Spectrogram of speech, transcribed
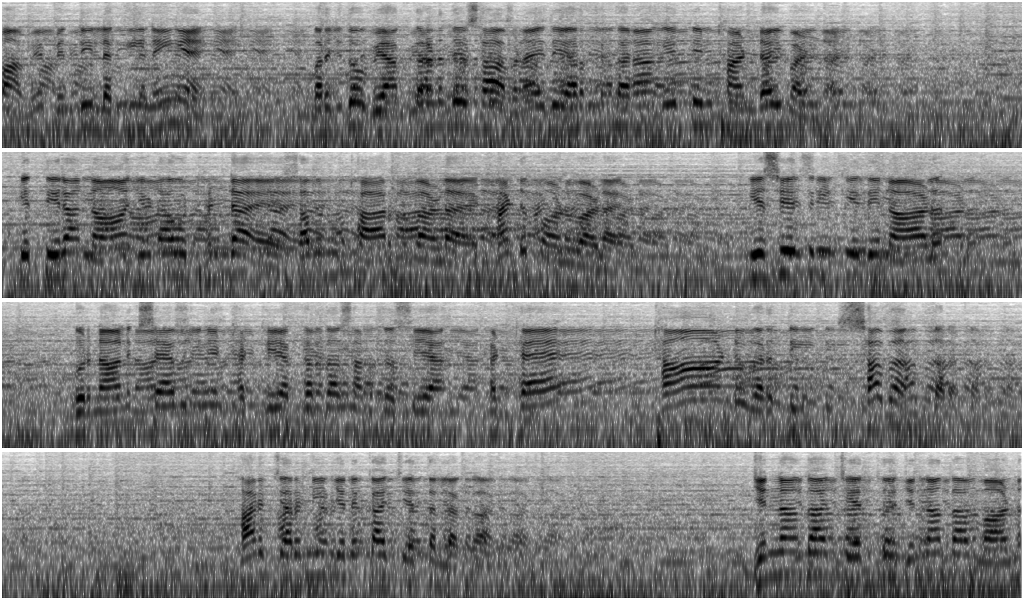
ਭਾਵੇਂ ਬਿੰਦੀ ਲੱਗੀ ਨਹੀਂ ਹੈ ਪਰ ਜਦੋਂ ਵਿਆਕਰਣ ਦੇ ਹਿਸਾਬ ਨਾਲ ਇਹਦੇ ਅਰਥ ਕਰਾਂਗੇ ਤੇ ਠੰਡਾ ਹੀ ਬਣਨਾ ਕਿ ਤੇਰਾ ਨਾਂ ਜਿਹੜਾ ਉਹ ਠੰਡਾ ਹੈ, ਸਭ ਨੂੰ ਠਾਰਨ ਵਾਲਾ ਹੈ, ਠੰਡ ਪਾਉਣ ਵਾਲਾ ਹੈ। ਇਸੇ ਤਰੀਕੇ ਦੇ ਨਾਲ ਗੁਰੂ ਨਾਨਕ ਸਾਹਿਬ ਜੀ ਨੇ ਠੱਠੇ ਅੱਖਰ ਦਾ ਸਾਨੂੰ ਦੱਸਿਆ, ਠੱਠਾ ਠਾਂਡ ਵਰਤੀ ਸਭ ਅੰਤਰ। ਹਰ ਚਰਨੀ ਜਿਨ ਕਾ ਚਿੱਤ ਲੱਗਾ। ਜਿਨ੍ਹਾਂ ਦਾ ਚਿੱਤ, ਜਿਨ੍ਹਾਂ ਦਾ ਮਨ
